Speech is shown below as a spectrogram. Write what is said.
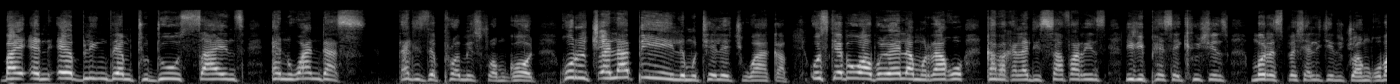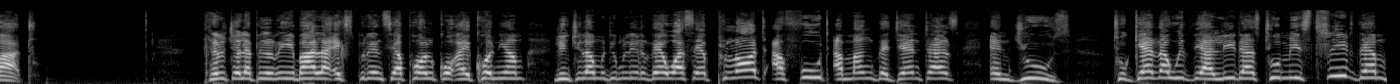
by enabling them to do signs and wonders. That is the promise from god. Gore tswela pele motheletši wa ka. O sekebe wa bolela morago ka baka la di-sufferings le di-persecutions more especially tše di tswang go batho. Ge re tswela pele re e bala experience ya paul ko iconium. Lentšu la modimo le re there was a plot afoot among the gentiles and jews together with their leaders to mistreat them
